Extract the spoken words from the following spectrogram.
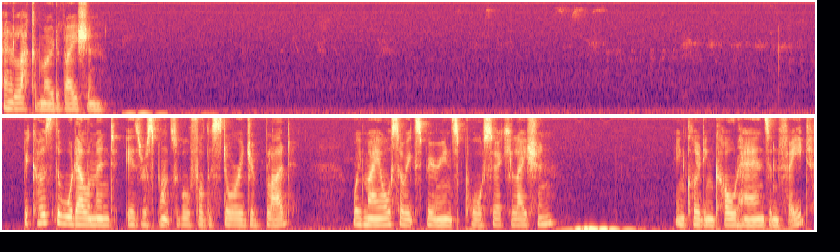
and a lack of motivation. Because the wood element is responsible for the storage of blood, we may also experience poor circulation, including cold hands and feet.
